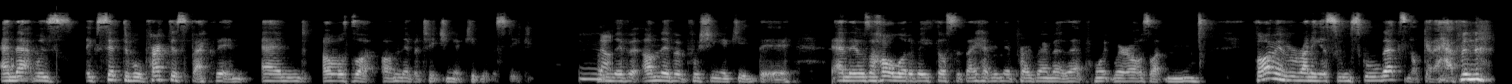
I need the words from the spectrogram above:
And that was acceptable practice back then. And I was like, I'm never teaching a kid with a stick. No. I'm never I'm never pushing a kid there. And there was a whole lot of ethos that they had in their program at that point where I was like, mm, if I'm ever running a swim school, that's not going to happen.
